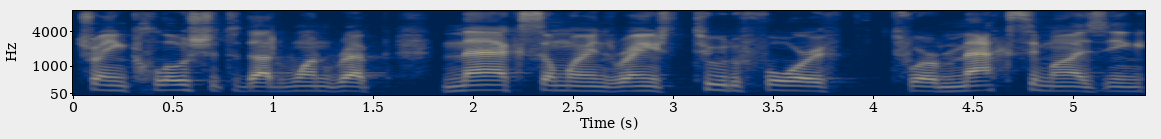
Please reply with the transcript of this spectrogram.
train closer to that one rep max, somewhere in the range two to four for maximizing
